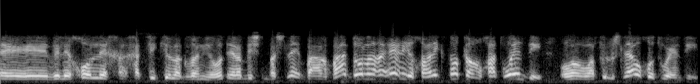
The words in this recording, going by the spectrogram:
אה, ולאכול חצי קילו עגבניות, אלא בשני, בארבעה דולר האלה היא יכולה לקנות ארוחת ונדי, או, או אפילו שני ארוחות ונדי,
